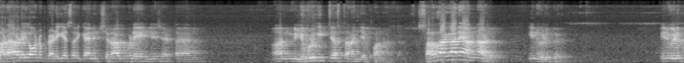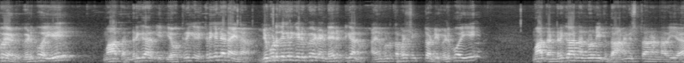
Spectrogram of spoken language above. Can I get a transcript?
హడావిడిగా ఉన్నప్పుడు అడిగేసరికి ఆయన చిరాకు పడి ఏం చేసేట నిన్ను ఎముడికి ఇచ్చేస్తానని చెప్పన్నట్ట సరదాగానే అన్నాడు. ఈయన వెళ్ళిపోయాడు. ఈయన వెళ్ళిపోయాడు. వెళ్ళిపోయి మా తండ్రి గారు ఎక్కడికి ఎక్కడికి వెళ్ళాడు ఆయన? యముడి దగ్గరికి వెళ్ళిపోయాడు ఆయన డైరెక్ట్గాను ఆయనకున్న తపశక్తితో వెళ్ళిపోయి మా తండ్రి గారు నన్ను నీకు దానం ఇస్తానన్నారయ్యా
